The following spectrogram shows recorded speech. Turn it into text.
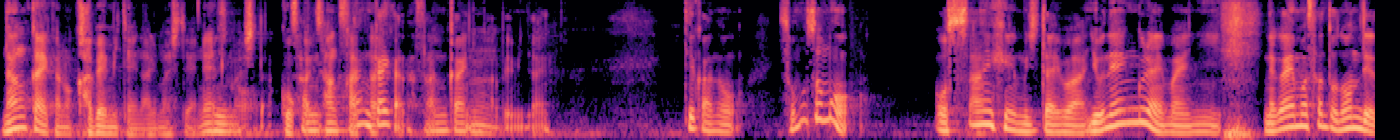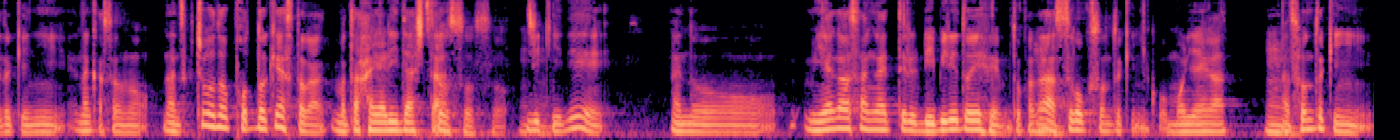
何回かの壁みたいなのありましたよね。ありました。5回、3 3回。三回かな ?3 回の壁みたいな。っていうかあの、そもそも、おっさん FM 自体は4年ぐらい前に、長山さんと飲んでる時に、なんかその、なんですか、ちょうどポッドキャストがまた流行り出した時期で、あの、宮川さんがやってるリビルド FM とかがすごくその時にこう盛り上がっうんその時に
